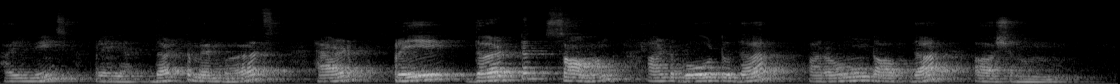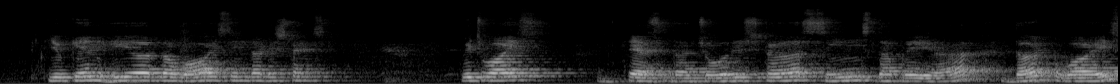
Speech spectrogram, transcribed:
Haim means prayer. That members had pray that song and go to the around of the ashram. You can hear the voice in the distance. Which voice? Yes, the chorister sings the prayer. That voice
